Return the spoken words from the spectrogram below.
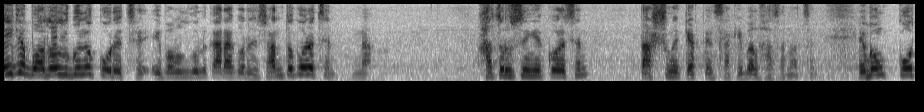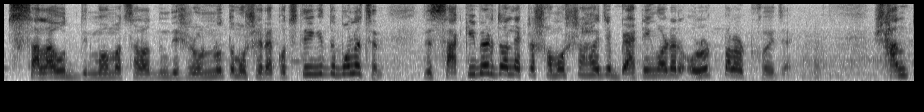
এই যে বদলগুলো করেছে, এই বদলগুলো কারা করেছে? শান্ত করেছেন? না। হাতুরু সিংহে করেছেন, তার সঙ্গে ক্যাপ্টেন সাকিব আল হাসান আছেন এবং কোচ সালাউদ্দিন, মোহাম্মদ সালাউদ্দিন দেশের অন্যতম সেরা কোচ তিনি কিন্তু বলেছেন যে সাকিবের দলে একটা সমস্যা হয় যে ব্যাটিং অর্ডার ওলট পালট হয়ে যায়। শান্ত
